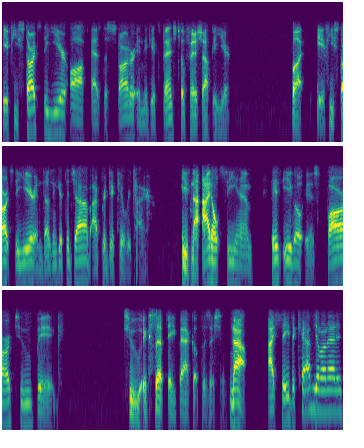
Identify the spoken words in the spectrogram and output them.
if he starts the year off as the starter and then gets benched, he'll finish out the year. But if he starts the year and doesn't get the job, I predict he'll retire. He's not. I don't see him. His ego is far too big to accept a backup position. Now, I say the caveat on that is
